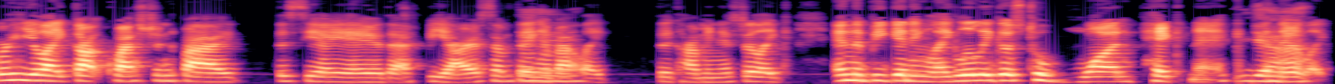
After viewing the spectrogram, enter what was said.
where he like got questioned by the CIA or the FBI or something Mhm. about like the communists or like in the beginning like Lily goes to one picnic Yeah. and they're like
